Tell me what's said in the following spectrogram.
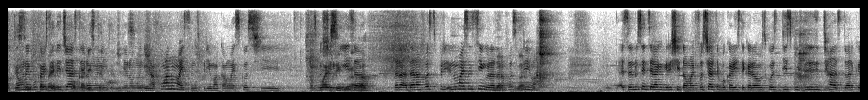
artiste a unei vocaliste femei, de jazz din vocaliste România, de jazz. din România. Acum nu mai sunt prima, că am mai scos și, am scos Mai și singura, Luiza. da? Dar, dar am fost pri, nu mai sunt singura, dar Da, am fost da. prima. Să nu se înțeleagă greșit, au mai fost și alte vocaliste care au scos discuri de jazz, doar că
